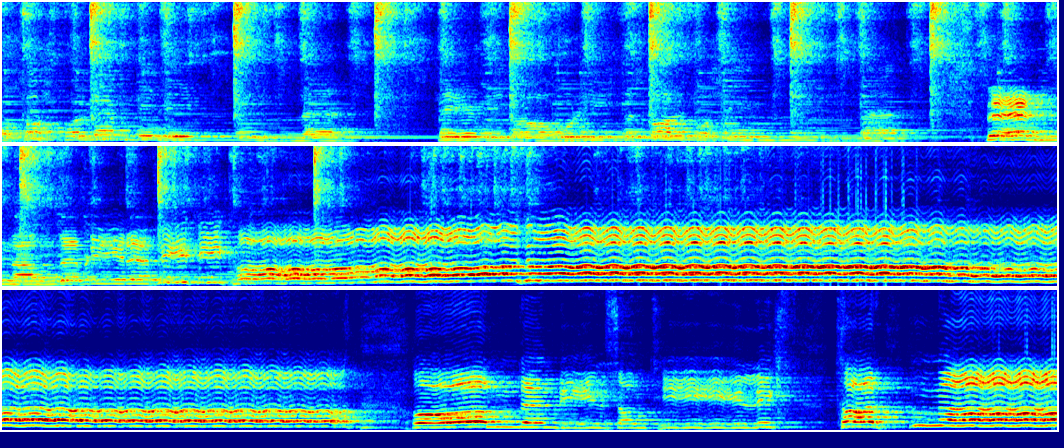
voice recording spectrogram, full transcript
og Sarpsborg, hvem vil vinne? Treninga hvor lyset skal forsvinne. Spennende blir det fytikada som tidligst tar natta.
